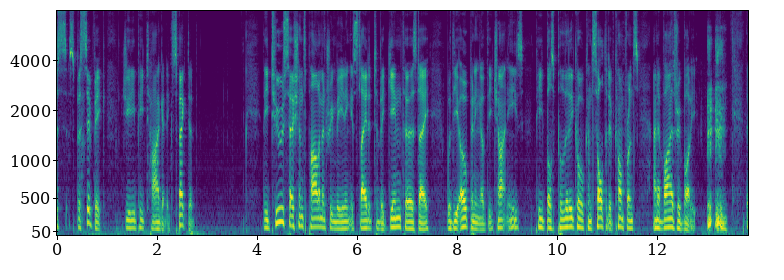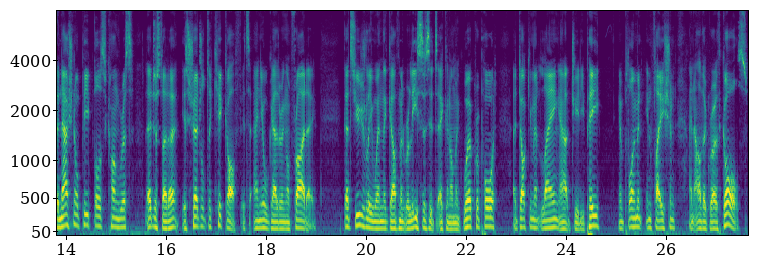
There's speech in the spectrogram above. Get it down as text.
specific GDP target expected. The two sessions parliamentary meeting is slated to begin Thursday with the opening of the Chinese People's Political Consultative Conference and Advisory Body. The National People's Congress legislature is scheduled to kick off its annual gathering on Friday. That's usually when the government releases its economic work report, a document laying out GDP, employment, inflation, and other growth goals.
